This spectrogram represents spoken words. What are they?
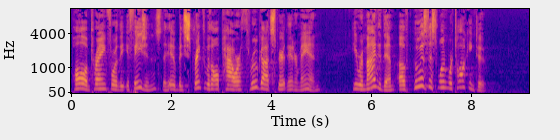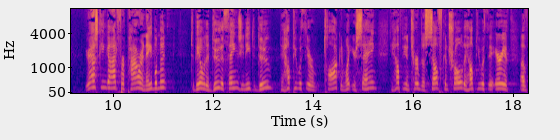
Paul, in praying for the Ephesians, that they would be strengthened with all power through God's Spirit, the inner man, he reminded them of who is this one we're talking to? You're asking God for power enablement to be able to do the things you need to do, to help you with your talk and what you're saying, to help you in terms of self control, to help you with the area of, of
